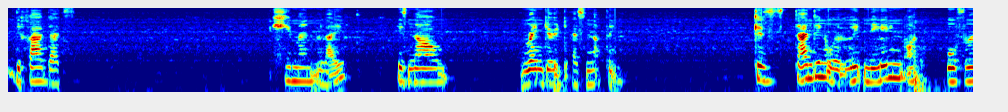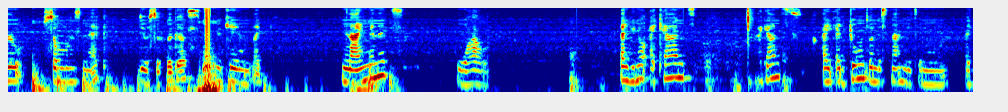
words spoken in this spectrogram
the fact that human life is now rendered as nothing. Because standing or kneeling on over someone's neck the esophagus can like nine minutes? Wow. And you know i can't i can't i, I don't understand it anymore. I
